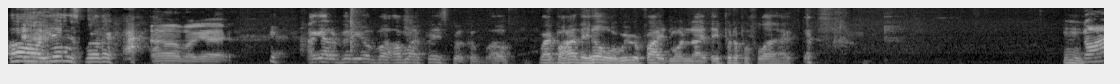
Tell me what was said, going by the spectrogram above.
Oh yes, brother. Oh my God! I got a video of, uh, on my Facebook of, of right behind the hill where we were fighting one night. They put up a flag. No, I,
